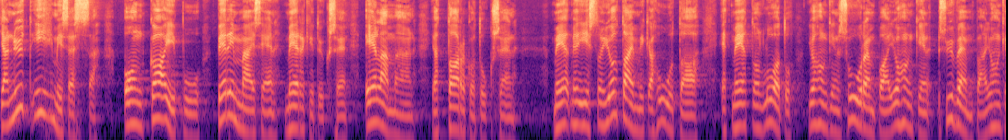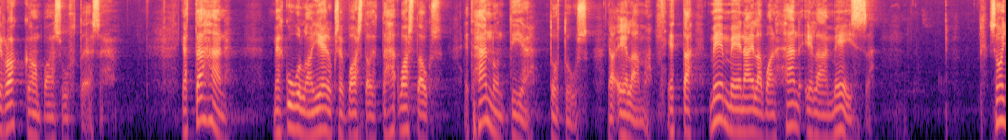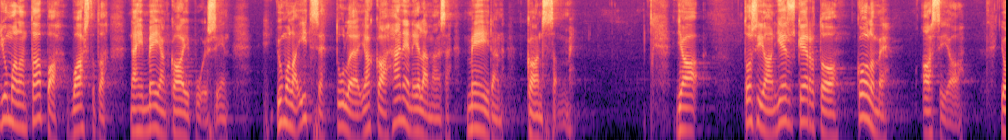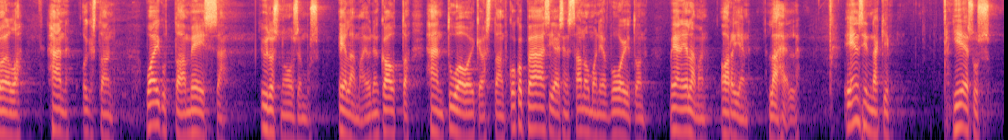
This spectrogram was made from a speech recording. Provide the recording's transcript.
Ja nyt ihmisessä on kaipuu perimmäiseen merkitykseen, elämään ja tarkoitukseen – Meistä on jotain, mikä huutaa, että meidät on luotu johonkin suurempaan, johonkin syvempään, johonkin rakkaampaan suhteeseen. Ja tähän me kuullaan Jeesuksen vastaus, että, että hän on tie, totuus ja elämä. Että me emme enää elä, vaan hän elää meissä. Se on Jumalan tapa vastata näihin meidän kaipuisiin. Jumala itse tulee jakaa hänen elämänsä meidän kanssamme. Ja tosiaan Jeesus kertoo kolme asiaa, joilla hän oikeastaan vaikuttaa meissä ylösnousemus elämään, joiden kautta hän tuo oikeastaan koko pääsiäisen sanoman ja voiton meidän elämän arjen lähelle. Ensinnäkin Jeesus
